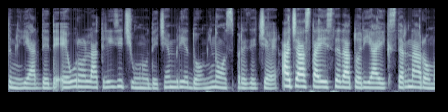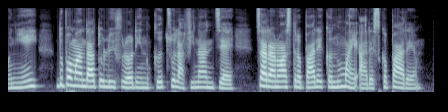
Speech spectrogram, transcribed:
109,78 miliarde de euro la 31 decembrie 2019. Aceasta este datoria externă a României după mandatul lui Florin Câțu la finanțe. Țara noastră pare că nu mai are scăpare.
